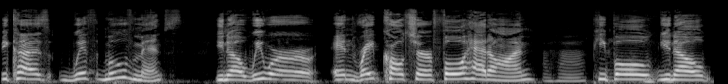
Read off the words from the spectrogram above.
because with movements, you know, we were in rape culture full head on. Uh-huh. People, you know,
